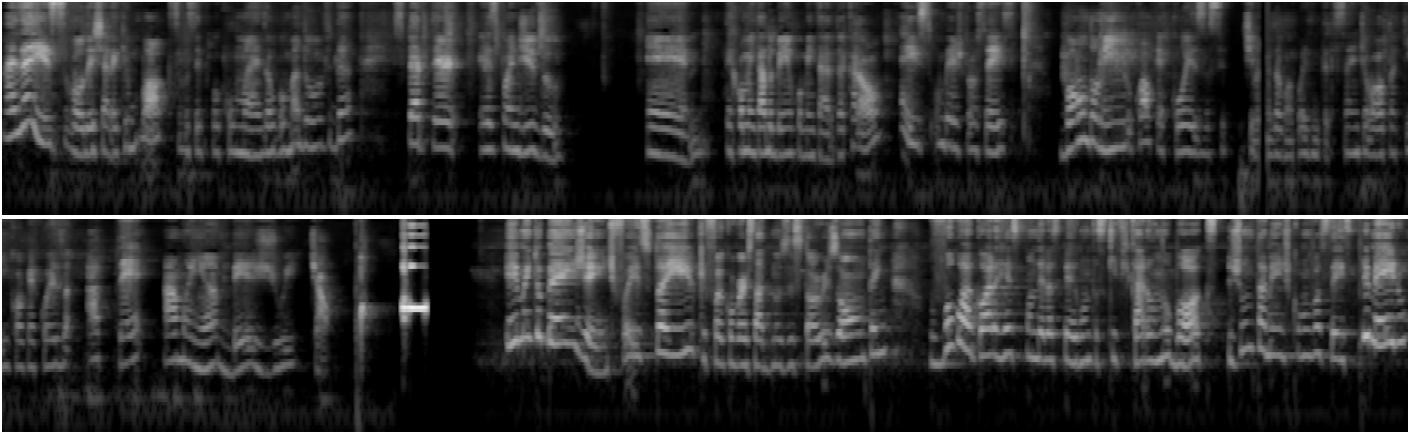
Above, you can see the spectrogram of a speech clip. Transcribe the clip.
Mas é isso. Vou deixar aqui o box se você ficou com mais alguma dúvida. Espero ter respondido, é, ter comentado bem o comentário da Carol. É isso. Um beijo pra vocês. Bom domingo. Qualquer coisa, se tiver alguma coisa interessante, eu volto aqui. Qualquer coisa, até amanhã. Beijo e tchau. E muito bem, gente. Foi isso daí que foi conversado nos stories ontem. Vou agora responder as perguntas que ficaram no box juntamente com vocês. Primeiro,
